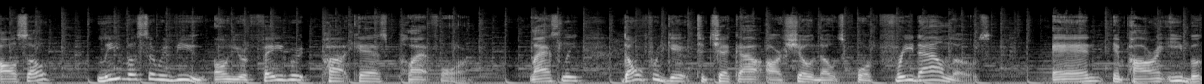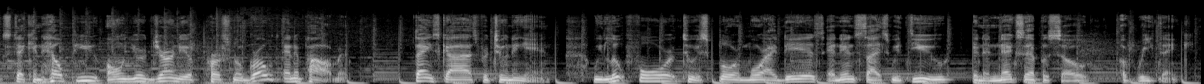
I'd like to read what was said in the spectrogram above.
Also, leave us a review on your favorite podcast platform. Lastly, don't forget to check out our show notes for free downloads and empowering ebooks that can help you on your journey of personal growth and empowerment. Thanks, guys, for tuning in. We look forward to exploring more ideas and insights with you in the next episode of Rethink.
